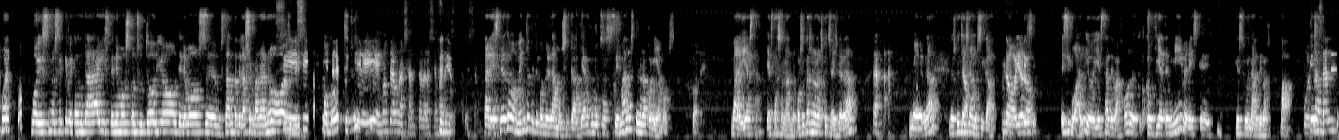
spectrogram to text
Bueno, pues no sé qué me contáis. Tenemos consultorio, tenemos eh, Santa de la Semana, ¿no? Sí, sí, sí, sí, he encontrado una Santa de la Semana. Vale, espérate un momento que te pondré la música, que hace muchas semanas que no la poníamos. Joder. Vale, ya está, ya está sonando. Vosotras no la escucháis, ¿verdad? ¿No, verdad? ¿No escucháis la música? No, yo no. Es, igual, yo, y está debajo. Confiad en mí y veréis que, que suena debajo. Va. Pues la Santa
